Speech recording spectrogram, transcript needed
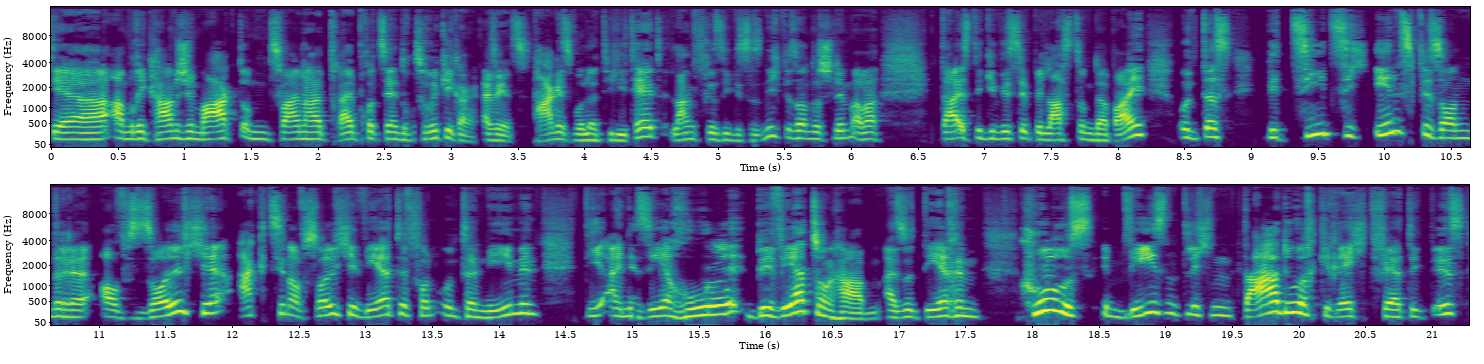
der amerikanische Markt um zweieinhalb, drei Prozent zurückgegangen. Also jetzt Tagesvolatilität, langfristig ist es nicht besonders schlimm, aber da ist eine gewisse Belastung dabei und das bezieht sich insbesondere auf solche solche Aktien, auf solche Werte von Unternehmen, die eine sehr hohe Bewertung haben, also deren Kurs im Wesentlichen dadurch gerechtfertigt ist,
